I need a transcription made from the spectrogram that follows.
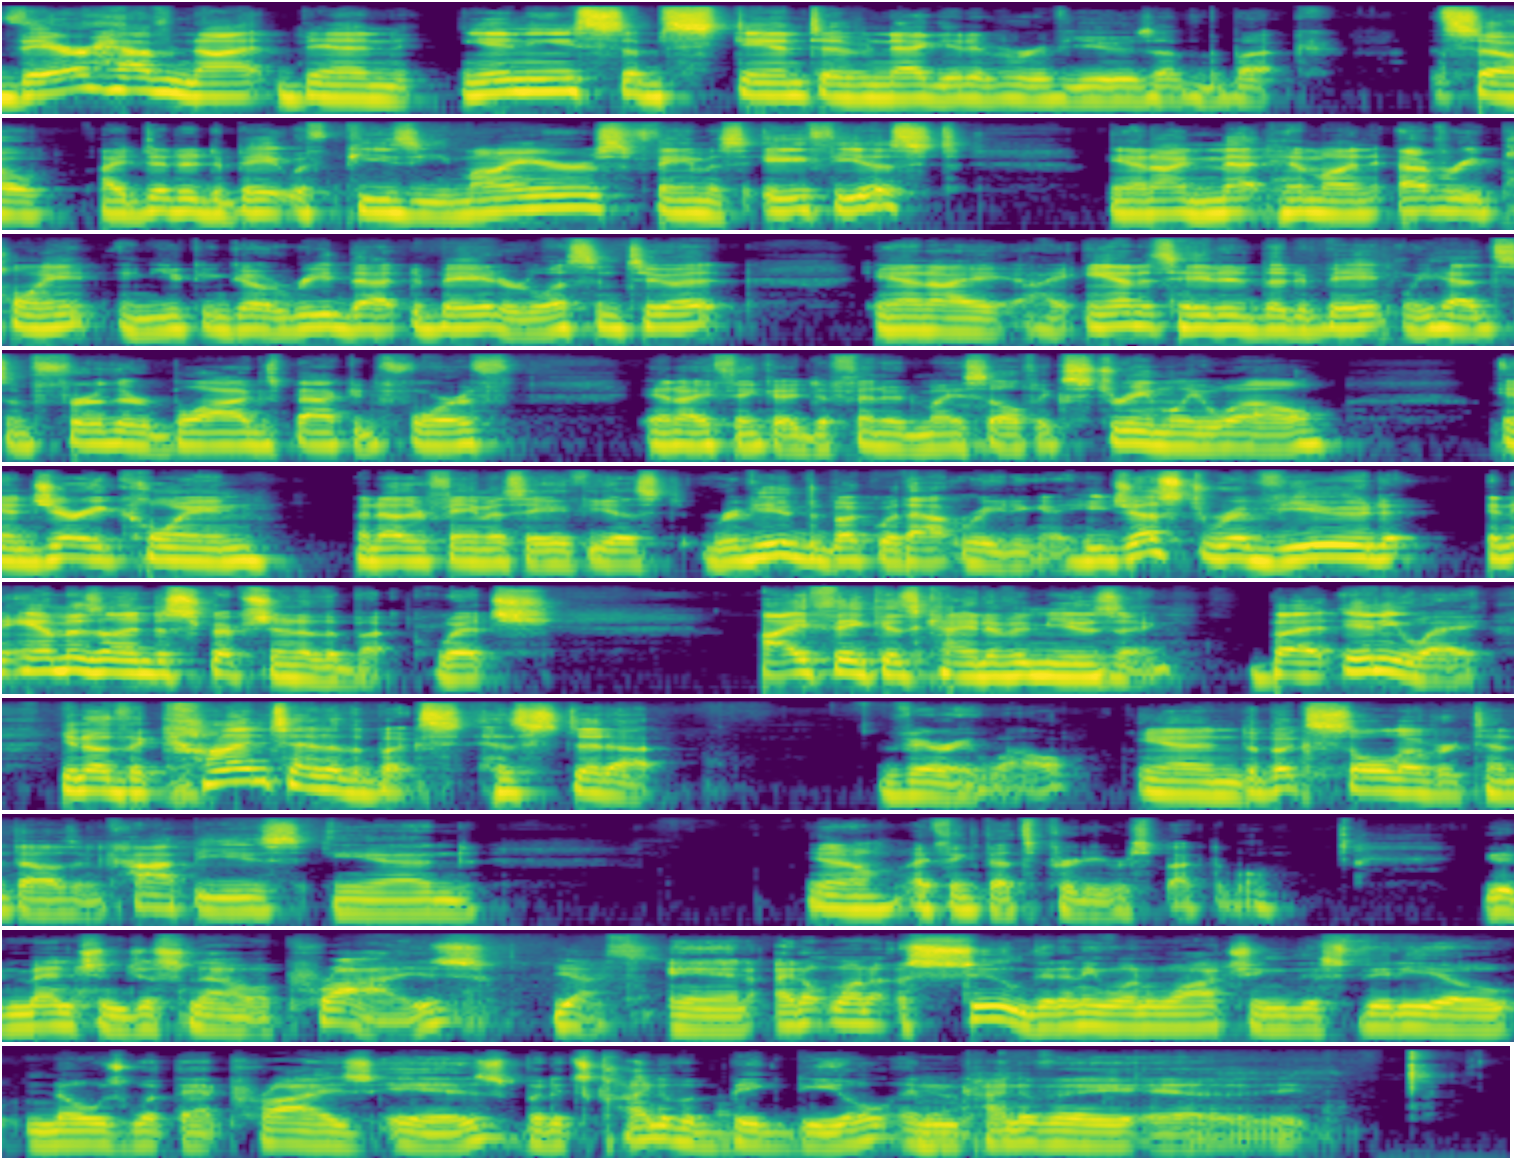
there have not been any substantive negative reviews of the book. So I did a debate with P.Z. Myers, famous atheist, and I met him on every point, and you can go read that debate or listen to it. And I, I annotated the debate. We had some further blogs back and forth, and I think I defended myself extremely well. And Jerry Coyne, another famous atheist, reviewed the book without reading it. He just reviewed an Amazon description of the book, which I think is kind of amusing. But anyway, you know, the content of the books has stood up very well. And the book sold over 10,000 copies. And, you know, I think that's pretty respectable. You had mentioned just now a prize, Yes. and I don't want to assume that anyone watching this video knows what that prize is, but it's kind of a big deal and kind of a, a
